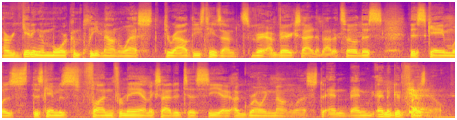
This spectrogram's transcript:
or getting a more complete Mountain West throughout these teams. I'm very I'm very excited about it. So this this game was this game is fun for me. I'm excited to see a, a growing Mountain West and and and a good Fresno. Yeah.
